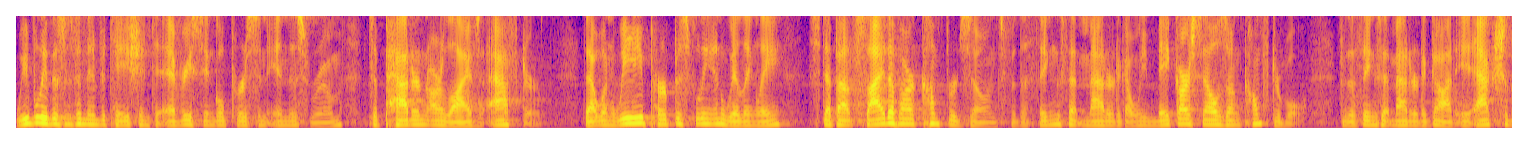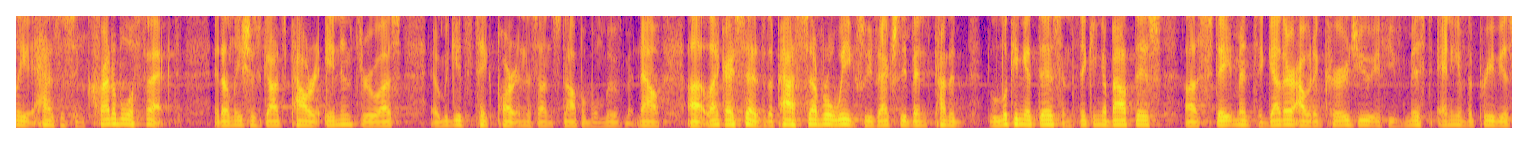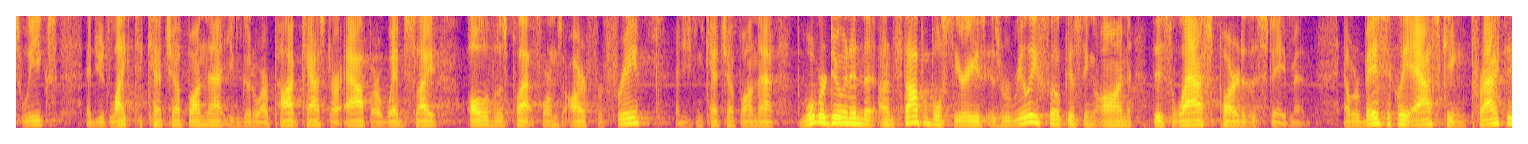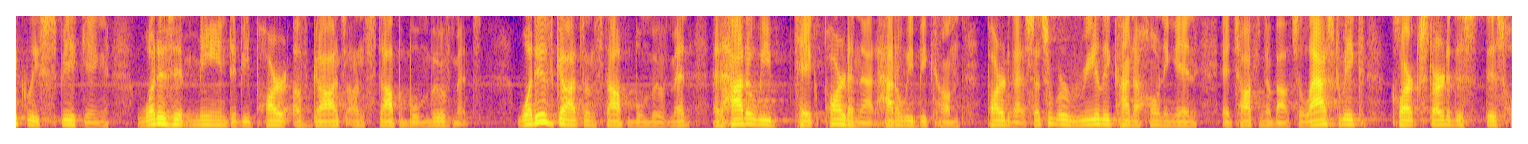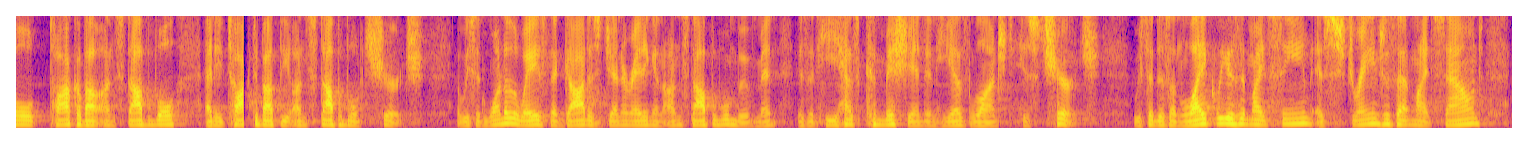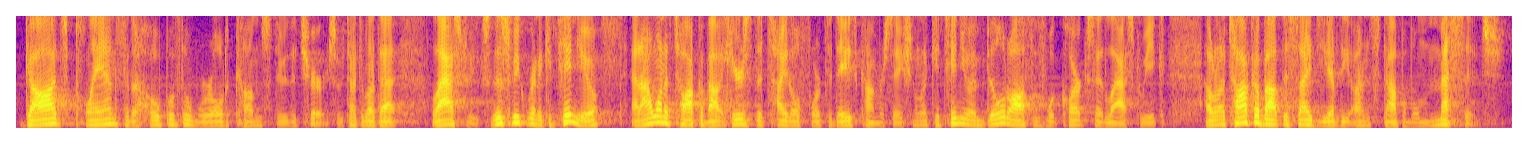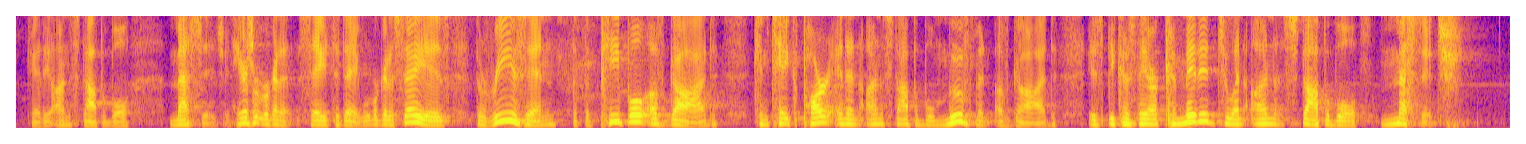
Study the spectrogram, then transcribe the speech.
We believe this is an invitation to every single person in this room to pattern our lives after. That when we purposefully and willingly step outside of our comfort zones for the things that matter to God, we make ourselves uncomfortable for the things that matter to God, it actually has this incredible effect it unleashes God's power in and through us, and we get to take part in this unstoppable movement. Now, uh, like I said, for the past several weeks, we've actually been kind of looking at this and thinking about this uh, statement together. I would encourage you, if you've missed any of the previous weeks and you'd like to catch up on that, you can go to our podcast, our app, our website. All of those platforms are for free, and you can catch up on that. But what we're doing in the Unstoppable series is we're really focusing on this last part of the statement. And we're basically asking, practically speaking, what does it mean to be part of God's unstoppable movement? What is God's unstoppable movement, and how do we take part in that? How do we become part of that? So that's what we're really kind of honing in and talking about. So last week, Clark started this, this whole talk about unstoppable, and he talked about the unstoppable church. And we said one of the ways that God is generating an unstoppable movement is that he has commissioned and he has launched his church. We said, as unlikely as it might seem, as strange as that might sound, God's plan for the hope of the world comes through the church. So we talked about that last week. So this week we're going to continue, and I want to talk about here's the title for today's conversation. I want to continue and build off of what Clark said last week. I want to talk about this idea of the unstoppable message, okay, the unstoppable message. And here's what we're going to say today. What we're going to say is the reason that the people of God can take part in an unstoppable movement of God is because they are committed to an unstoppable message.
